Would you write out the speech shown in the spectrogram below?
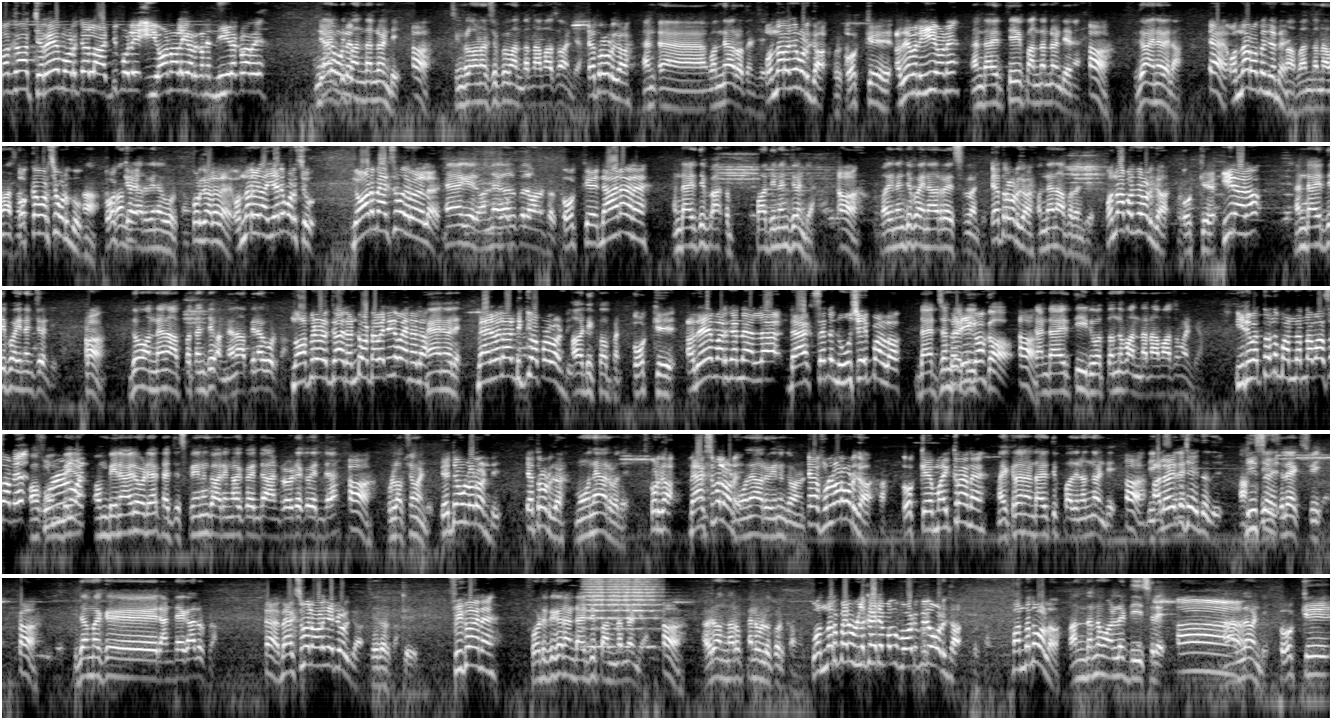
നമുക്ക് ആ ചെറിയ മുടക്കുള്ള അടിപൊളി ഈ കിടക്കണേ. നീല കളറ്. പന്ത്രണ്ട് വണ്ടി. ആ. സിംഗിൾ ഓണർഷിപ്പ് പന്ത്രണ്ടാം മാസം വണ്ടി എത്ര കൊടുക്കാം? ഒന്ന് അറുപത്തഞ്ച്. കൊടുക്കാം? ഓക്കെ. അതേപോലെ ഈ ഓണ് രണ്ടായിരത്തി പന്ത്രണ്ട് വണ്ടിയാണ്. ആ. ഇത് അതിന് വില. ഒന്നറുപത്തഞ്ച് തന്നെ? പന്ത്രണ്ടാം മാസം. ഒക്കെ കുറച്ച് കൊടുക്കും. ഓക്കെ. കൊടുക്കാം. കൊടുക്കാല്ലേ ഒന്നര പിന്നെ അയ്യായിരം കുറച്ചു. ലോൺ മാക്സിമം കയറുമല്ലേ ഒന്നേകാൽ ലോൺ ഓക്കെ. ഞാനങ്ങനെ? രണ്ടായിരത്തി പതിനഞ്ച് വണ്ടിയാ. ആ. പതിനഞ്ച് പതിനാറ് രജിസ്റ്റർ എത്ര കൊടുക്കാം? ഒന്നേ നാപ്പത്തഞ്ച്. ഒന്നാപ്പത്തഞ്ച് കൊടുക്കാം. ഓക്കെ. ഈ നാനോ രണ്ടായിരത്തി പതിനഞ്ച് വണ്ടി. ആ. ഇത് ഒന്നേ നാപ്പത്തഞ്ച് ഒന്നേ നാപ്പിനെ കൊടുക്കാം. നോപ്പിന് കൊടുക്കാം? രണ്ടും ഓട്ടോമാറ്റിക് മാനുവല? മാനുവൽ. മാനുവൽ ഡിക്കി ഓപ്പൺ ഉണ്ട് ആ ഡിക്ക് ഓപ്പൺ. ഓക്കെ. അതേമാതിരി തന്നെ അല്ല ഡാക്സന്റെ ന്യൂ ഷേപ്പ് ആണല്ലോ? ഡാക്സൺ? റെഡിക്കോ. രണ്ടായിരത്തി ഇരുപത്തി ഒന്ന് പന്ത്രണ്ടാം മാസം വണ്ടിയാണ്. ഇരുപത്തൊന്ന് പന്ത്രണ്ടാം മാസമാണ് ഒമ്പതിനായിരം ഓടിയ ടച്ച് സ്ക്രീനും കാര്യങ്ങളൊക്കെ ആൻഡ്രോയിഡ് ഒക്കെ വരുന്ന ഫുൾ ഓപ്ഷൻ വണ്ടി. ഏറ്റവും ഫുള്ളോട് വണ്ടി. എത്ര കൊടുക്കുക മൂന്നേ അറുപത്. കൊടുക്കാം. മാക്സിമം ലോൺ മൂന്നേ അറുപതിന് ലോൺ ഫുൾ ലോൺ കൊടുക്കുക ഓക്കെ മൈക്രോനെ മൈക്രോ രണ്ടായിരത്തി പതിനൊന്ന് വണ്ടി. ആ Diesel. അലോയ്ക്ക് ചെയ്തത്. ഡീസൽ എക്സ് ആ. ഇത് നമുക്ക് രണ്ടേകാൽ റുപ്യ മാക്സിമം ലോൺ കയറ്റി കൊടുക്കാം? ചെയ്ത് കൊടുക്കാം. ഫിഗോ എന്നെ ഫോർട്ടിഫിക്കർ രണ്ടായിരത്തി പന്ത്രണ്ട് വണ്ടിയാ. ആ. അവർ ഒന്നര റുപ്യന്റെ ഉള്ളിൽ കൊടുക്കാം ഒന്നര റുപ്യന്റെ ഉള്ളിൽ നമുക്ക് ഫോർട്ടി ഫിഗോ കൊടുക്കാം. പന്ത്രണ്ട് മോളോ? പന്ത്രണ്ട് മോളിൽ ഡീസൽ ആ. നല്ല വണ്ടി. ഓക്കെ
